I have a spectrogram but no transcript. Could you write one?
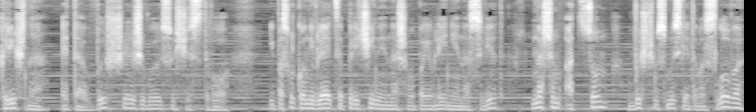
Кришна — это высшее живое существо, и поскольку он является причиной нашего появления на свет — Нашим Отцом, в высшем смысле этого слова,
